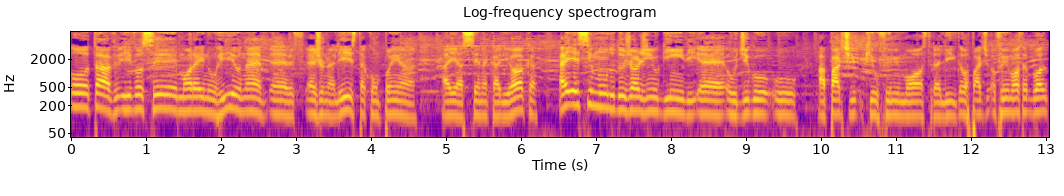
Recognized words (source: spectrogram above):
Ô, Otávio, e você mora aí no Rio, né? É, é, jornalista, acompanha aí a cena carioca. Aí esse mundo do Jorginho Guinle, é, eu digo o, a parte que o filme mostra ali, a parte, o filme mostra boa,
